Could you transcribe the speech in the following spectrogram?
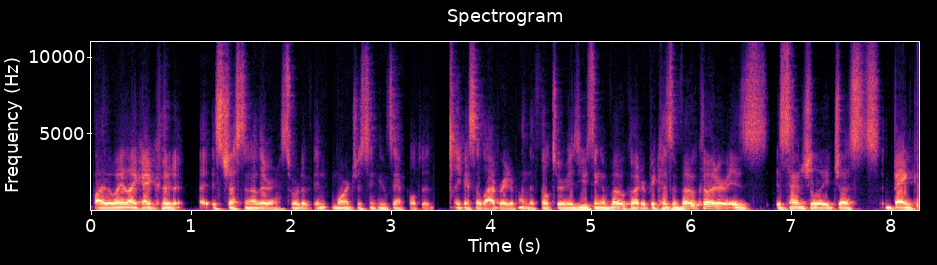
By the way, like I could, it's just another sort of in, more interesting example to, I guess, elaborate upon the filter is using a vocoder because a vocoder is essentially just bank,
